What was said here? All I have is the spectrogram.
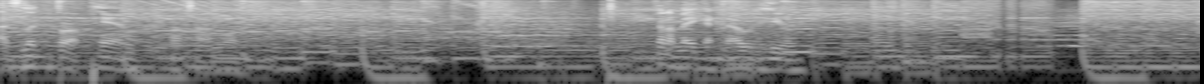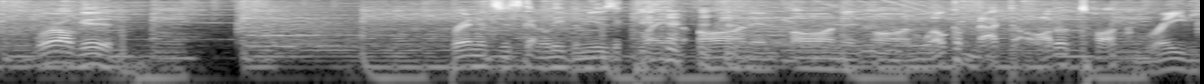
I was looking for a pen. I'll find one. gonna make a note here. We're all good. Brendan's just gonna leave the music playing on and on and on. Welcome back to Auto Talk Radio.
